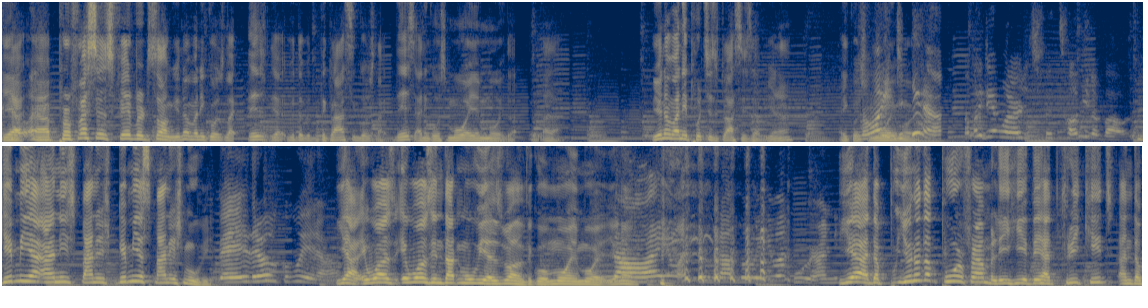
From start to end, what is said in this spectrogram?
Yeah, uh, Professor's favorite song. You know when he goes like this, yeah, with, the, with the glasses goes like this, and it goes Moe Moe like, like that. You know when he puts his glasses up, you know? It goes no Moe idea. Moe. No idea what are you talking about. Give me a, any Spanish. Give me a Spanish movie. Pedro, ¿cómo era? Yeah, it was it was in that movie as well. They go Moe Moe. You no, know? it wasn't that movie. It was poor and Yeah, the you know the poor family here. They had three kids, and the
